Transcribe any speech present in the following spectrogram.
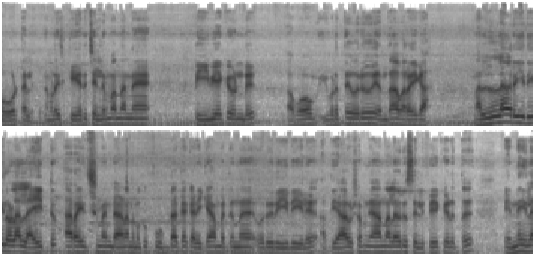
ഹോട്ടൽ. നമ്മൾ കയറി ചെല്ലുമ്പം തന്നെ ടി വി ഒക്കെ ഉണ്ട്. അപ്പോൾ ഇവിടുത്തെ ഒരു എന്താ പറയുക നല്ല രീതിയിലുള്ള ലൈറ്റ് അറേഞ്ച്മെന്റ് ആണ് നമുക്ക് ഫുഡൊക്കെ കഴിക്കാൻ പറ്റുന്ന ഒരു രീതിയിൽ അത്യാവശ്യം ഞാൻ നല്ലൊരു സെൽഫിയൊക്കെ എടുത്ത് എന്നെ ഇല്ല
